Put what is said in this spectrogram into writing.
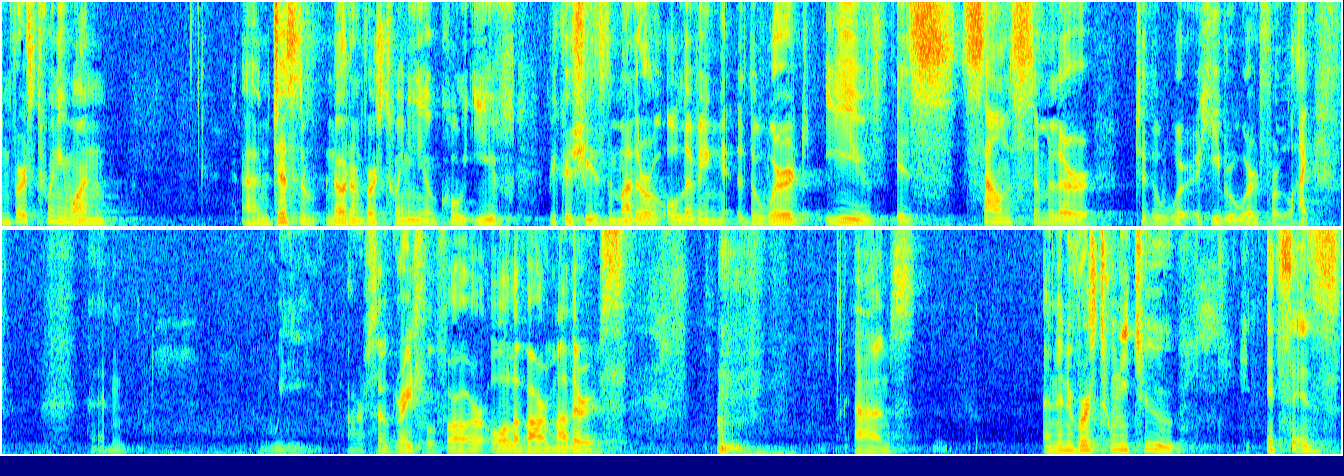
In verse 21, um, just a note on verse 20, I'll call Eve because she's the mother of all living. The word Eve is sounds similar to the word, Hebrew word for life. And we are so grateful for all of our mothers. um, and then in verse 22, it says,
